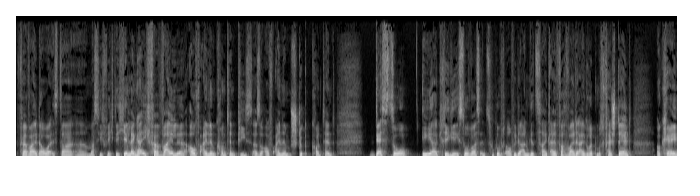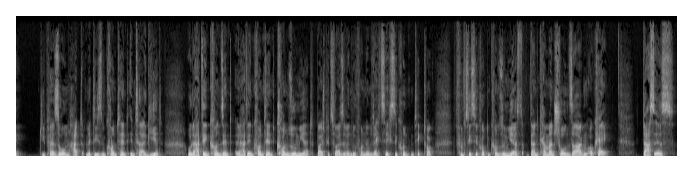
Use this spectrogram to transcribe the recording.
Verweildauer ist da äh, massiv wichtig. Je länger ich verweile auf einem Content Piece, also auf einem Stück Content, desto eher kriege ich sowas in Zukunft auch wieder angezeigt, einfach weil der Algorithmus feststellt, okay, die Person hat mit diesem Content interagiert oder hat den, Content, äh, hat den Content konsumiert. Beispielsweise, wenn du von einem 60 Sekunden TikTok 50 Sekunden konsumierst, dann kann man schon sagen, okay, das ist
